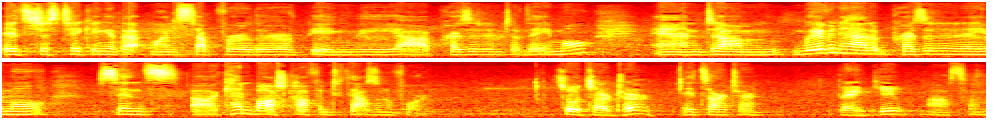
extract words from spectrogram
it's just taking it that one step further of being the uh, president of the AMO. And um, we haven't had a president at AMO since uh, Ken Boshcoff in 2004. So it's our turn. It's our turn. Thank you. Awesome.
